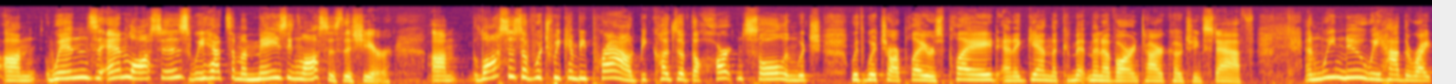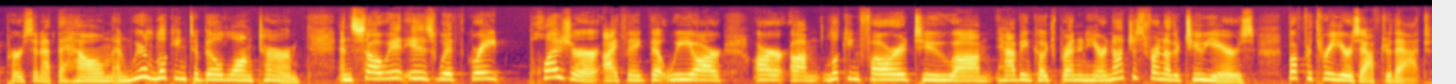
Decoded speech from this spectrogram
um, wins and losses. We had some amazing losses this year um, losses of which we can be proud because of the heart and soul in which, with which our players played, and again, the commitment of our entire coaching staff. And we knew we had the right person at the helm, and we're looking to build long term. And so it is with great pleasure, I think, that we are are um, looking forward to um, having Coach Brennan here, not just for another two years, but for three years after that.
